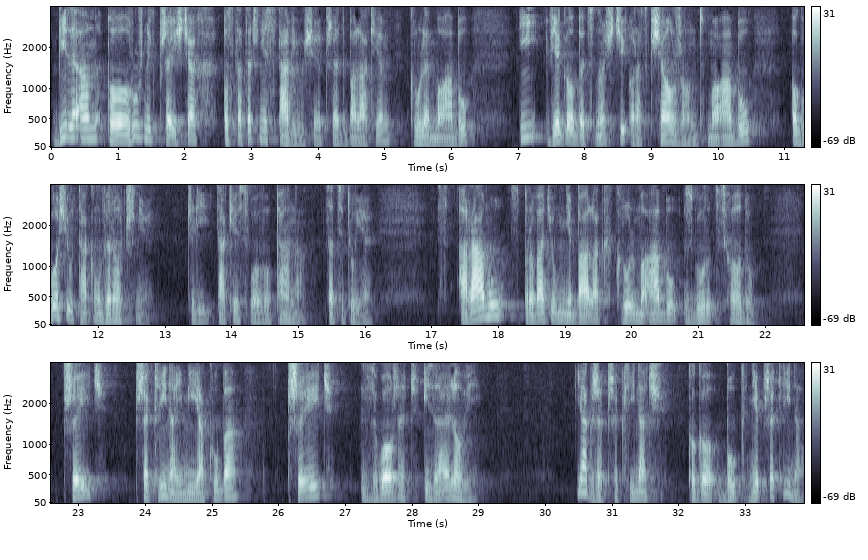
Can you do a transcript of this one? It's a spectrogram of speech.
Bileam po różnych przejściach ostatecznie stawił się przed Balakiem, królem Moabu, i w jego obecności oraz książąt Moabu ogłosił taką wyrocznię, czyli takie słowo Pana. Zacytuję. Z Aramu sprowadził mnie Balak, król Moabu, z gór wschodu. Przyjdź, przeklinaj mi Jakuba, przyjdź, złożecz Izraelowi. Jakże przeklinać kogo Bóg nie przeklina.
